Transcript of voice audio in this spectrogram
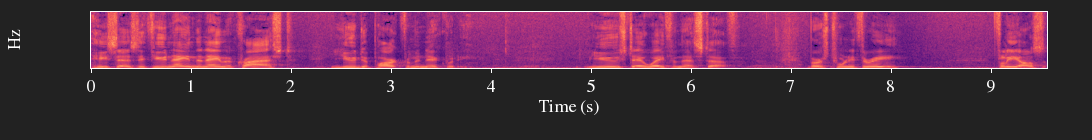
he says, if you name the name of Christ, you depart from iniquity. You stay away from that stuff. Verse 23 flee also,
